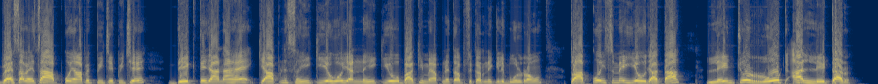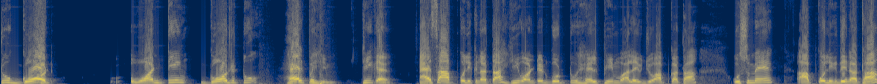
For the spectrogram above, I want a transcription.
वैसा वैसा आपको यहाँ पे पीछे पीछे देखते जाना है कि आपने सही किए हो या नहीं किए हो। बाकी मैं अपने तरफ़ से करने के लिए बोल रहा हूँ। तो आपको इसमें यह हो जाता Lencho wrote a letter to God wanting God to help him ठीक है? ऐसा आपको लिखना था he wanted God to help him वाले जो आपका था, उसमें आपको लिख देना था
